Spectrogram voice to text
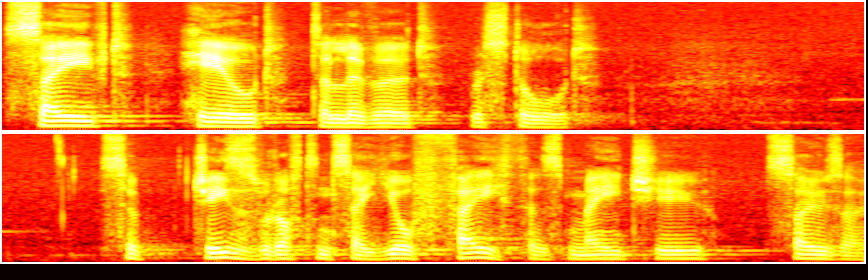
saved, healed, delivered, restored. So Jesus would often say, Your faith has made you sozo.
